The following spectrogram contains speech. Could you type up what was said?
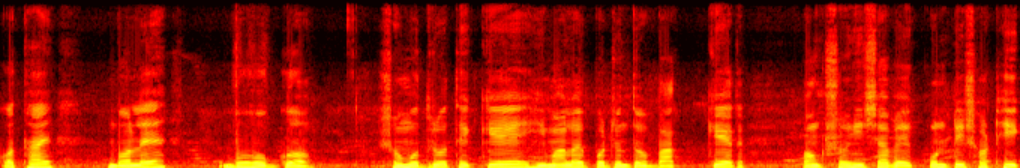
কথায় বলে বহুজ্ঞ। সমুদ্র থেকে হিমালয় পর্যন্ত বাক্যের অংশ হিসাবে কোনটি সঠিক?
